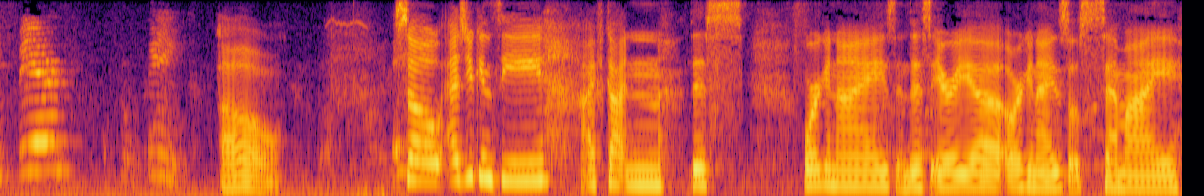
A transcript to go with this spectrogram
it's very pink. Oh. So as you can see, I've gotten this organized and this area organized semi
